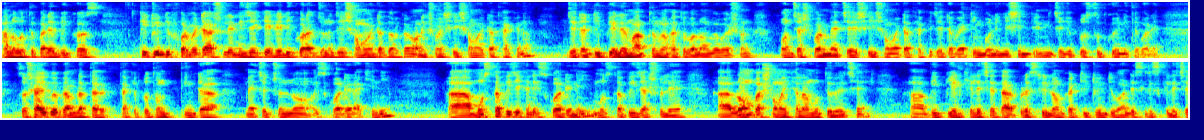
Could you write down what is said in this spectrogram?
ভালো হতে পারে বিকজ টি টোয়েন্টি ফর্মেটে আসলে নিজেকে রেডি করার জন্য যে সময়টা দরকার, অনেক সময় সেই সময়টা থাকে না। যেটা ডিপিএল এর মাধ্যমে হয়তো বা লঙ্গা ভার্সন পঞ্চাশ পর ম্যাচে সেই সময়টা থাকে, যেটা ব্যাটিং বোলিং এ সে নিজেকে প্রস্তুত করে নিতে পারে। তো স্বাভাবিকভাবে আমরা তাকে প্রথম তিনটা ম্যাচের জন্য স্কোয়াডে রাখিনি। মোস্তাফিজ এখানে স্কোয়াডে নেই। মোস্তাফিজ আসলে লম্বা সময় খেলার মধ্যে রয়েছে। বিপিএল খেলেছে, তারপরে Sri Lanka T twenty one day series খেলেছে,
